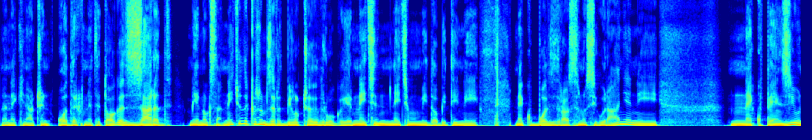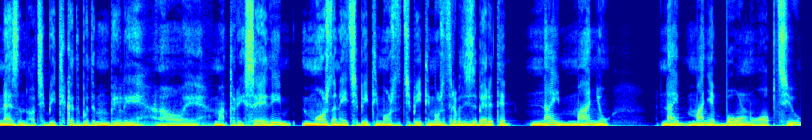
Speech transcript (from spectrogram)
na neki način odreknete toga zarad mirnog stana. Neću da kažem zarad bilo čega drugoga, jer neće, nećemo mi dobiti ni neko bolje zdravstveno osiguranje, ni neku penziju, ne znam da će biti kada budemo bili ovaj, matori sedi, možda neće biti, možda će biti, možda treba da izaberete najmanju, najmanje bolnu opciju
